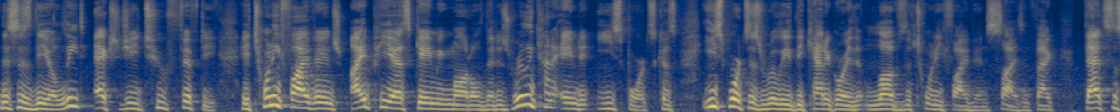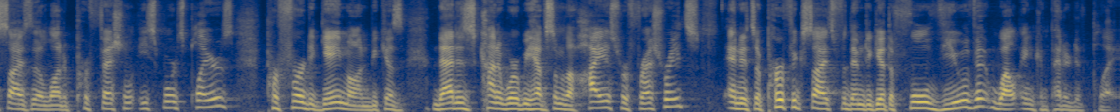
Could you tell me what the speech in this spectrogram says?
this is the Elite XG250, a 25 inch IPS gaming model that is really kind of aimed at esports because esports is really the category that loves the 25 inch size. In fact, that's the size that a lot of professional esports players prefer to game on because that is kind of where we have some of the highest refresh rates and it's a perfect size for them to get the full view of it while in competitive play.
